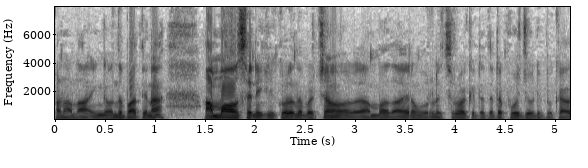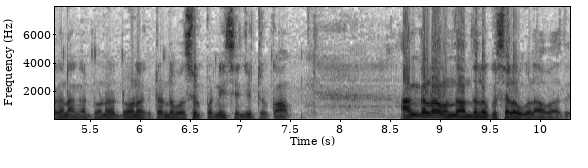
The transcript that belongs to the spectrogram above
பண்ணலாம். இங்கே வந்து பார்த்தீங்கன்னா அமாவாசை அன்னைக்கு குறைந்தபட்சம் ஒரு ஐம்பதாயிரம் ஒரு லட்ச ரூபா கிட்டத்தட்ட பூஜை வெடிப்புக்காக நாங்கள் டோனர் டோனர்கிட்ட வசூல் பண்ணி செஞ்சிட்ருக்கோம். அங்கெல்லாம் வந்து அந்தளவுக்கு செலவுகள் ஆகாது.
